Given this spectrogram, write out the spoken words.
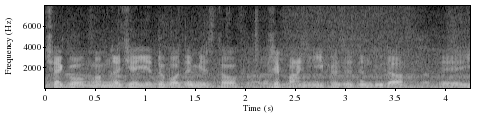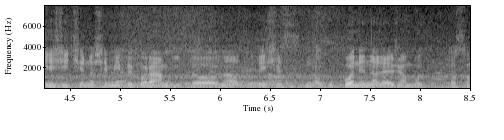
czego mam nadzieję dowodem jest to, że pani i prezydent Duda e, jeździcie naszymi wyborami. To na, tutaj się no, ukłony należą, bo to są,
